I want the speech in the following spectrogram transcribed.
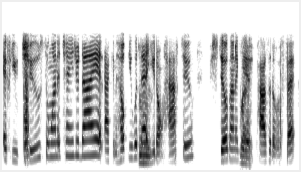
If you choose to want to change your diet, I can help you with that. Mhm. You don't have to. You're still going to get Right. positive effects.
